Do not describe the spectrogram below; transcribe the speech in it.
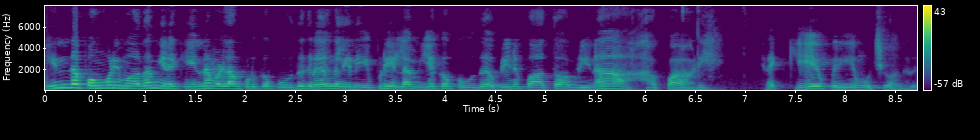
இந்த பங்குனி மாதம் எனக்கு என்னவெல்லாம் கொடுக்க போகுது? கிரகங்கள் என்னை எப்படி எல்லாம் இயக்க போகுது? அப்படின்னு பார்த்தோம் அப்படின்னா அப்பாடி எனக்கே பெரிய மூச்சு வாங்குது.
